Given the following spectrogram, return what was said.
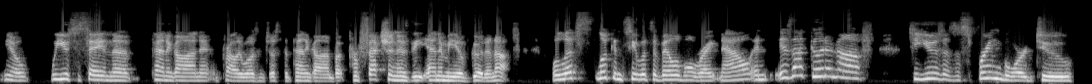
you know, we used to say in the Pentagon, it probably wasn't just the Pentagon, but perfection is the enemy of good enough. Well, let's look and see what's available right now. And is that good enough to use as a springboard to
